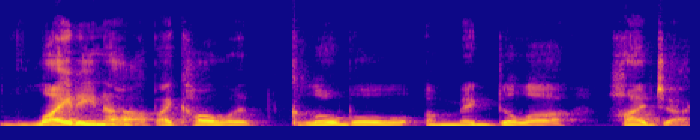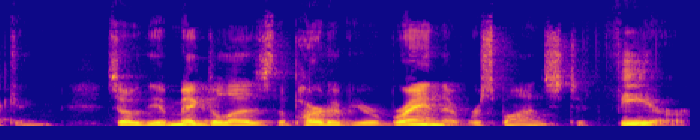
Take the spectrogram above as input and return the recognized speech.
lighting up. I call it global amygdala hijacking. So the amygdala is the part of your brain that responds to fear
